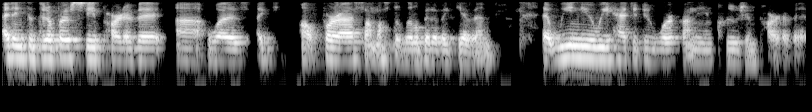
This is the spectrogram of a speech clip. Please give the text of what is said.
I think the diversity part of it uh, was a, for us almost a little bit of a given that we knew we had to do work on the inclusion part of it.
